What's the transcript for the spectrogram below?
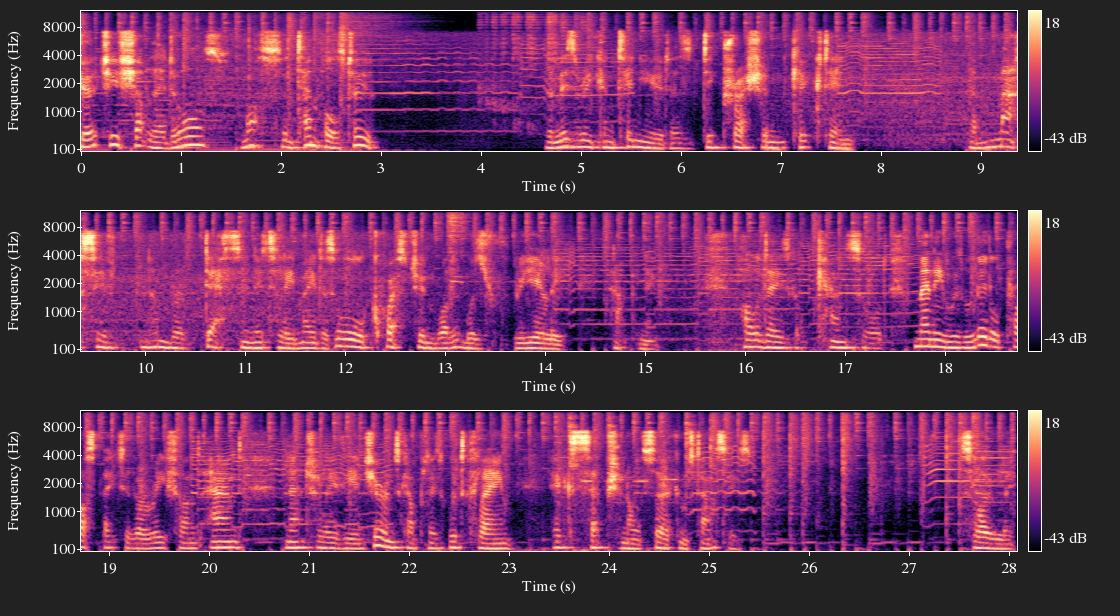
Churches shut their doors, mosques and temples too. The misery continued as depression kicked in. The massive number of deaths in Italy made us all question what it was really happening. Holidays got cancelled, many with little prospect of a refund, and naturally the insurance companies would claim exceptional circumstances. Slowly,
